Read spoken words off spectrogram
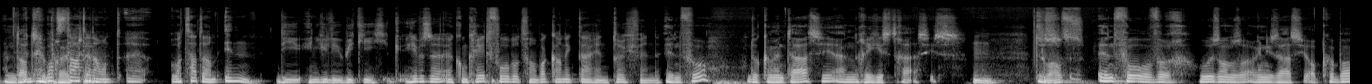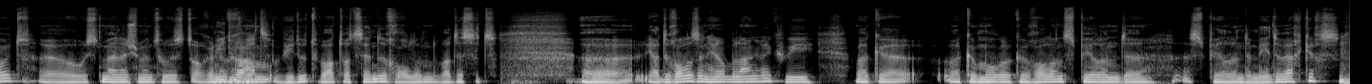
En dat En, en wat staat er dan? Want, eh, wat staat er dan in, die, in jullie wiki? Geef eens een, concreet voorbeeld van wat kan ik daarin terugvinden? Info, documentatie en registraties. Hmm. Dus Zoals? info over hoe is onze organisatie opgebouwd, eh, hoe is het management, hoe is het organigram, wat? wie doet wat, wat zijn de rollen, wat is het. Eh, ja, de rollen zijn heel belangrijk. Wie, welke, welke mogelijke rollen spelen de, spelen de medewerkers? Mhm.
